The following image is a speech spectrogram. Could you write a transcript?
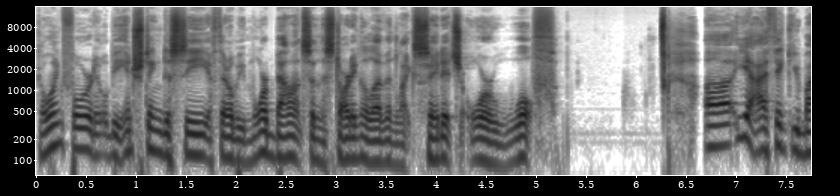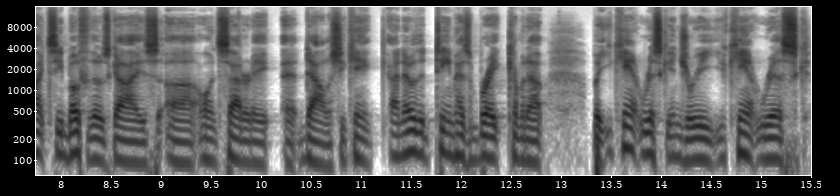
Going forward, it will be interesting to see if there will be more balance in the starting 11 like Sejdic or Wolff. Uh, yeah, I think you might see both of those guys uh, on Saturday at Dallas. You can't. I know the team has a break coming up, but you can't risk injury. You can't risk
